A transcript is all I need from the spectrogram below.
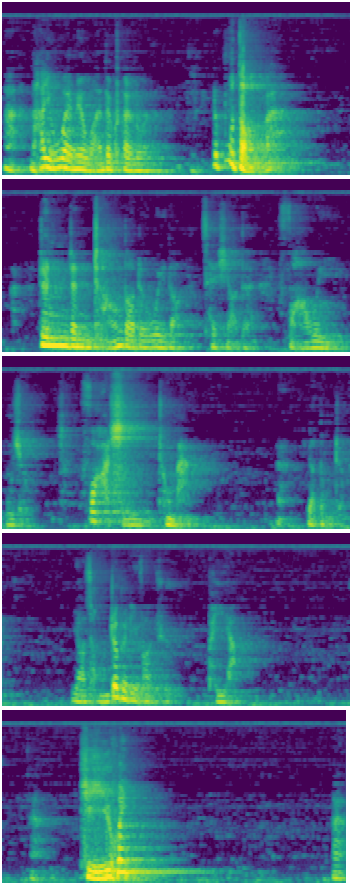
啊，哪有外面玩的快乐呢？这不懂啊！真正尝到这味道，才晓得法味无穷，法喜充满。啊要懂这个，要从这个地方去培养啊，体会啊，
